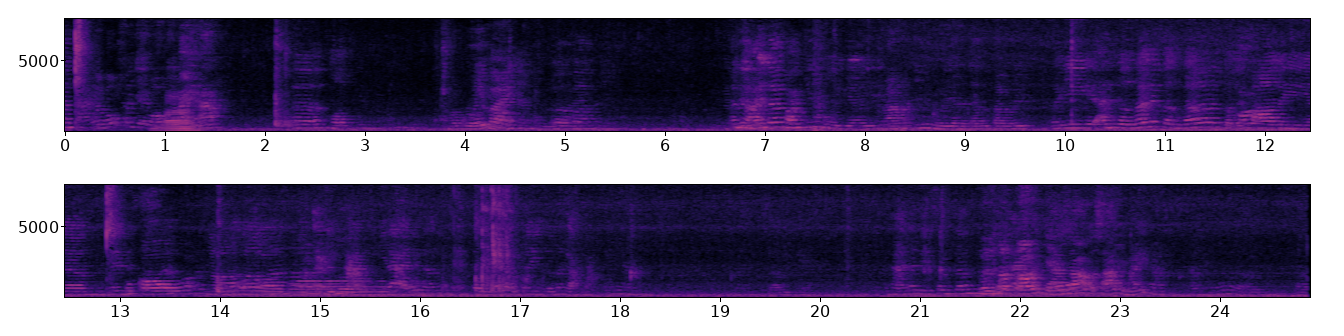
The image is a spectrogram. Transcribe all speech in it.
lên Mai mốt sáng về một ngày hả? một Một rưỡi ba. anh hỏi nó khoảng chín mười giờ À, chín mười giờ chạy từ từ đi. tại vì anh từng nói cái từng đó tụi cái kho thì ờ, Một cô nó nó nó chạy đường hành gì đây đó từ ngày đầu tiên tụi nó gặp mặt với nhau sợ bị kẹt anh hải nó đi sớm sớm Rồi nó tới nhà sáu là sáu giờ mấy hả? anh nói là ờ,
